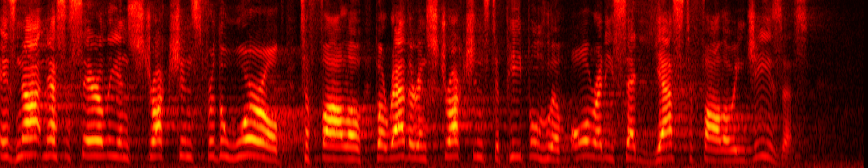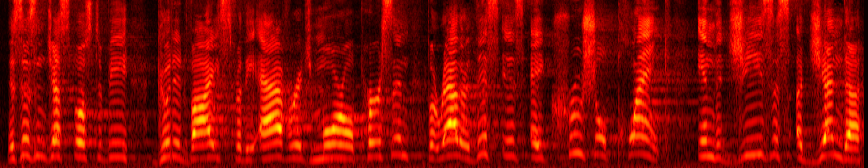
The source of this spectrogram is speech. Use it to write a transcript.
is not necessarily instructions for the world to follow, but rather instructions to people who have already said yes to following Jesus. This isn't just supposed to be good advice for the average moral person, but rather this is a crucial plank in the Jesus agenda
